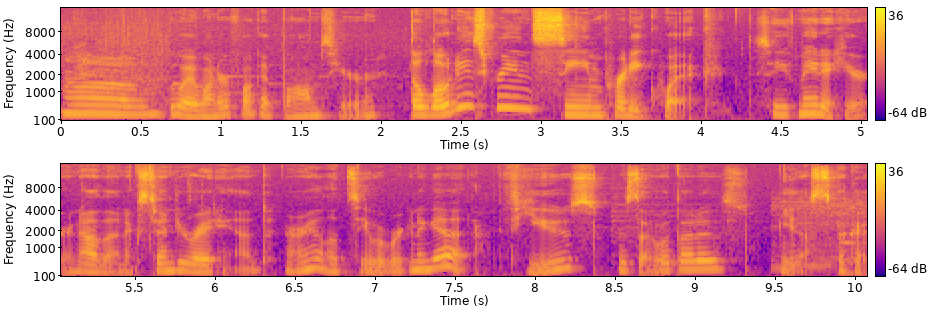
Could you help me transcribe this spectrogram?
uh, ooh, I wonder if I'll get bombs here. The loading screens seem pretty quick. So you've made it here. Now then, extend your right hand. All right, let's see what we're gonna get. Fuse, is that what that is? Yes, okay.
